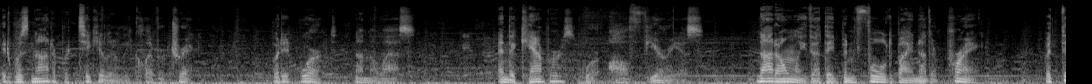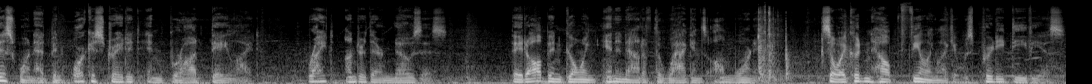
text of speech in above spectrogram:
it was not a particularly clever trick, but it worked nonetheless. And the campers were all furious. Not only that they'd been fooled by another prank, but this one had been orchestrated in broad daylight, right under their noses. They'd all been going in and out of the wagons all morning, so I couldn't help feeling like it was pretty devious,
